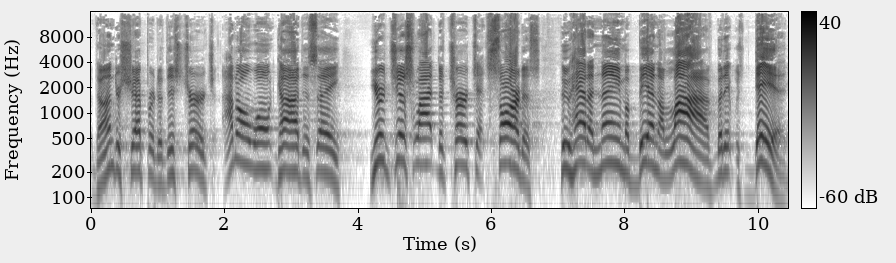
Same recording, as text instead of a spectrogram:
the under shepherd of this church, I don't want God to say, You're just like the church at Sardis who had a name of being alive, but it was dead.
